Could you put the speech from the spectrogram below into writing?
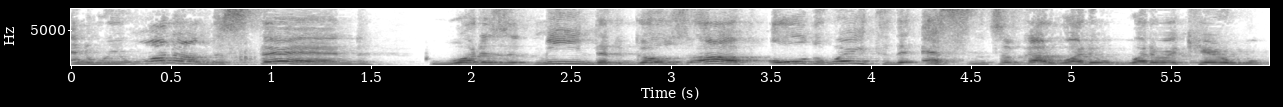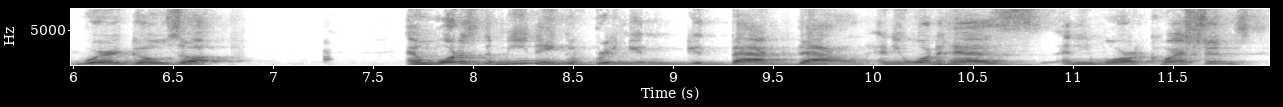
and we want to understand what does it mean that it goes up all the way to the essence of God? Why do, why do I care where it goes up? And what is the meaning of bringing it back down? Anyone has any more questions?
